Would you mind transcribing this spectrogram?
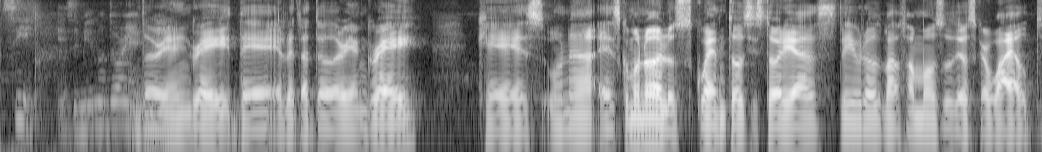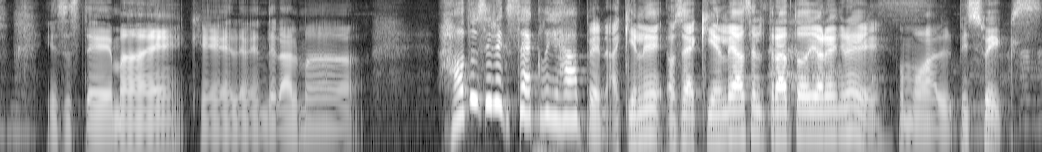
Sí, ese mismo Dorian, Gray. Dorian Gray, de El retrato de Dorian Gray, que es una es como uno de los cuentos, historias, libros más famosos de Oscar Wilde. Y es este mae que le vende el alma How does it exactly happen? ¿A quién le, o sea, quién le hace el trato de Dorian Gray? Como al Piswix.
